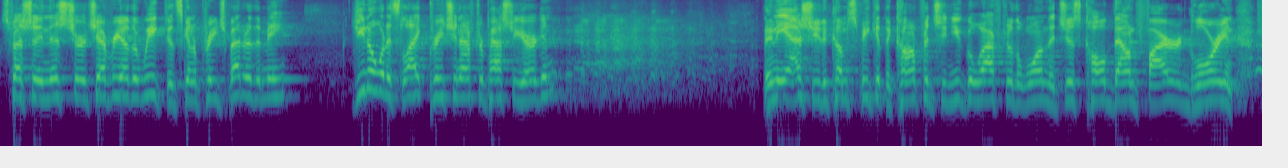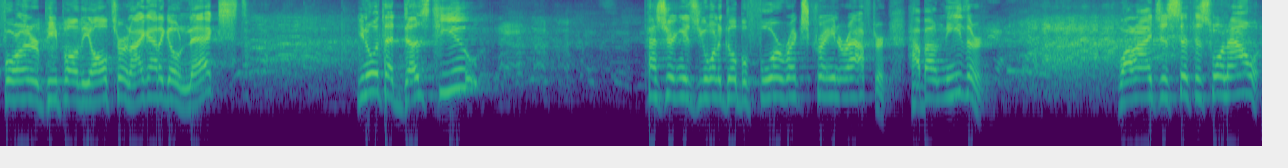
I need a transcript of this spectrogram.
especially in this church every other week, that's going to preach better than me. Do you know what it's like preaching after Pastor Jurgen? then he asks you to come speak at the conference, and you go after the one that just called down fire and glory and 400 people on the altar, and I got to go next. You know what that does to you? Pastor Jurgen is, you want to go before Rex Crane or after? How about neither? Why don't I just sit this one out?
